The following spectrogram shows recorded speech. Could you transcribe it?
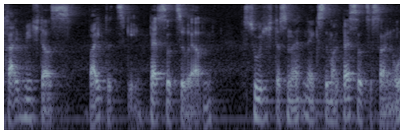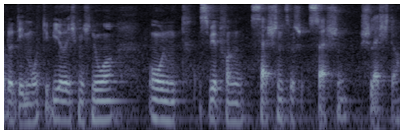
Treibt mich das weiterzugehen, besser zu werden? Versuche ich das nächste Mal besser zu sein oder demotiviere ich mich nur und es wird von Session zu Session schlechter?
